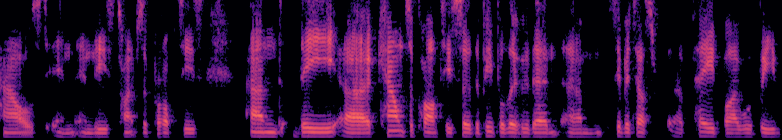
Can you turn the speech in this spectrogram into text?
housed in, in these types of properties and the uh, counterparties, so the people who then um, Civitas uh, paid by, will be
